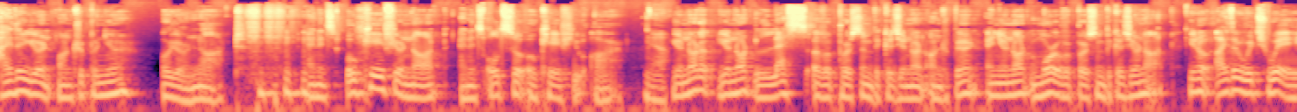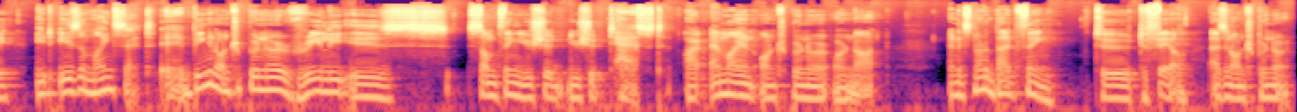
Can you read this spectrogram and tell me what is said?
Either you're an entrepreneur or you're not. and it's okay if you're not, and it's also okay if you are. Yeah. You're not a, you're not less of a person because you're not an entrepreneur and you're not more of a person because you're not. You know, either which way, it is a mindset. Uh, being an entrepreneur really is something you should you should test. Are, am I an entrepreneur or not? And it's not a bad thing to to fail as an entrepreneur.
